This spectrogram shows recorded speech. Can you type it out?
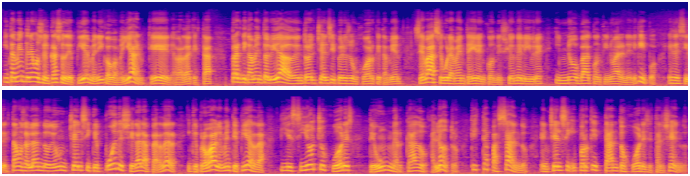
Y también tenemos el caso de Pierre-Emerick Aubameyang, que la verdad que está prácticamente olvidado dentro del Chelsea, pero es un jugador que también se va seguramente a ir en condición de libre y no va a continuar en el equipo. Es decir, estamos hablando de un Chelsea que puede llegar a perder y que probablemente pierda 18 jugadores de un mercado al otro. ¿Qué está pasando en Chelsea y por qué tantos jugadores están yendo?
